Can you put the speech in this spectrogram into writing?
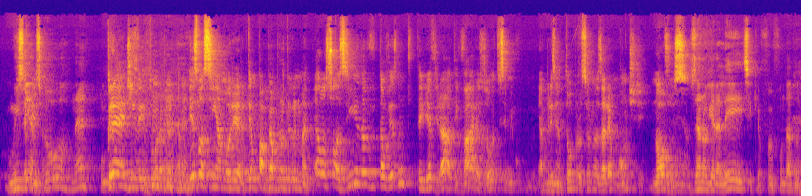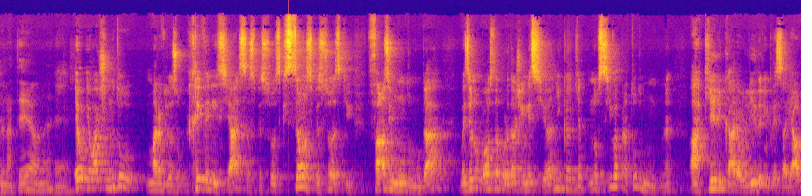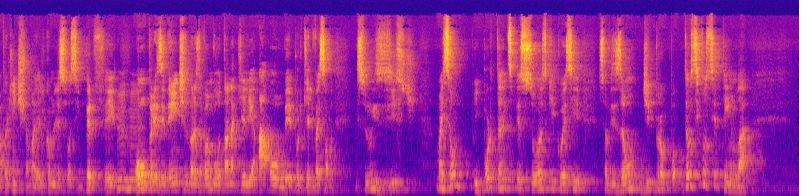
O inventor, né? O grande inventor. Mesmo assim, a Moreira tem um papel protagonista. Ela sozinha talvez não teria virado, tem vários outros. Você me me apresentou o professor Nazaré um monte de novos. É, o Zé Nogueira Leite, que foi o fundador do Inatel, né? É. Eu, eu acho muito maravilhoso reverenciar essas pessoas, que são as pessoas que fazem o mundo mudar, mas eu não gosto da abordagem messiânica, que é nociva para todo mundo, né? Ah, aquele cara é o líder empresarial, então a gente chama ele como se fosse perfeito. Uhum. Ou o presidente do Brasil, vamos votar naquele A ou B porque ele vai salvar. Isso não existe. Mas são importantes pessoas que com esse, essa visão de propósito. Então, se você tem lá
